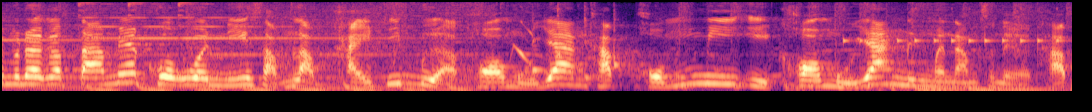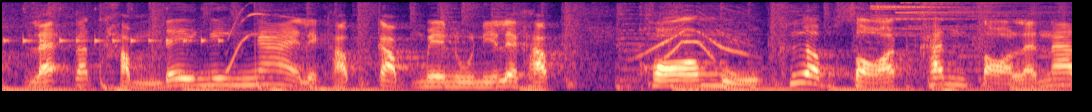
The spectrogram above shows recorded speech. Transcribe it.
ิมรากับตามแม่ครัววันนี้สำหรับใครที่เบื่อคอหมูย่างครับ ผมมีอีกคอหมูย่างหนึ่งมานำเสนอครับ และก็ทำได้ง่าย ๆเลยครับ กับเมนูนี้เลยครับ คอหมูเคลือบซอสขั้นตอนและหน้า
